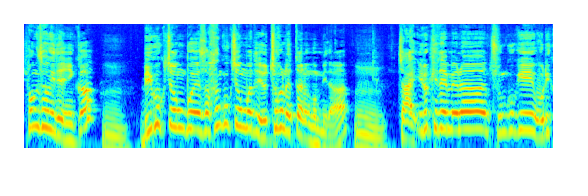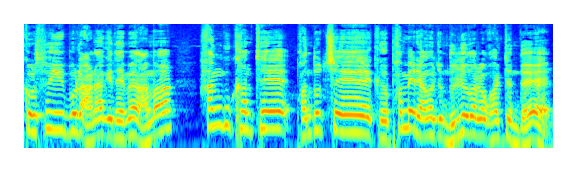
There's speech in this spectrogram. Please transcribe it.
형성이 되니까 음. 미국 정부에서 한국 정부한테 요청을 했다는 겁니다. 음. 자, 이렇게 되면은 중국이 우리 걸 수입을 안 하게 되면 아마 한국한테 반도체 그 판매량을 좀 늘려달라고 할 텐데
